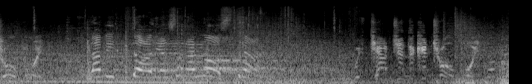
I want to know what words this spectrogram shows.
Control point. La vittoria sarà nostra! We've captured the control point.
